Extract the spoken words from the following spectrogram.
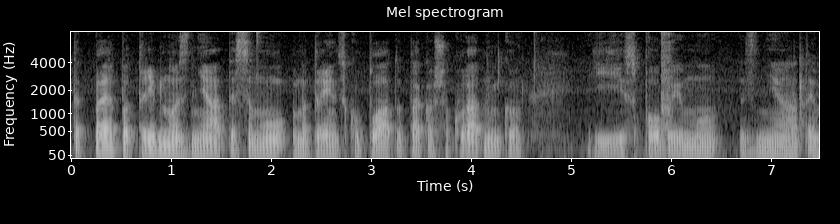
тепер потрібно зняти саму материнську плату. Також акуратненько її спробуємо зняти.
